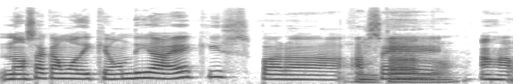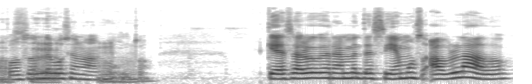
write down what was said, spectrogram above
no sacamos de que un día X para hacer, ajá, pues un devocional juntos. Que es algo que realmente sí hemos hablado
